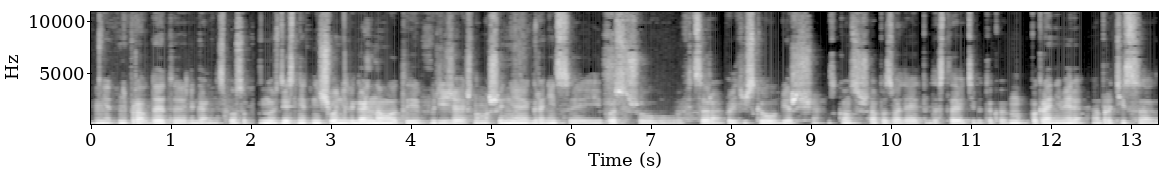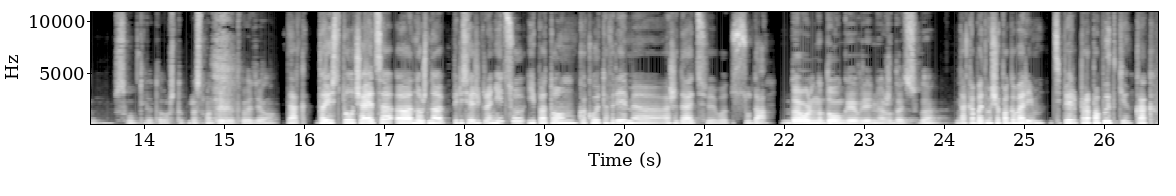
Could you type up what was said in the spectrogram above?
Нет, неправда, это легальный способ. Ну, здесь нет ничего нелегального. Ты въезжаешь на машине границы и просишь у офицера политического убежища. Закон США позволяет предоставить тебе такое, ну, по крайней мере, обратиться в суд для того, чтобы рассмотрели твое дело. Так, то есть, получается, э, нужно пересечь границу и потом какое-то время время ожидать э, вот суда. Довольно долгое время ожидать суда. Да. Так, об этом еще поговорим. Теперь про попытки. Как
